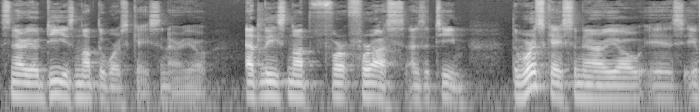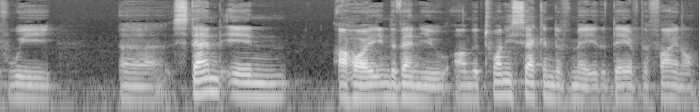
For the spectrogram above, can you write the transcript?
scenario D is not the worst case scenario, at least not for, for us as a team. The worst case scenario is if we uh, stand in Ahoy in the venue on the 22nd of May, the day of the final,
